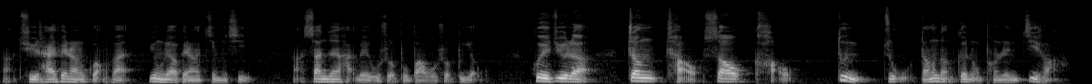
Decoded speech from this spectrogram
啊，取材非常广泛，用料非常精细啊，山珍海味无所不包，无所不有，汇聚了蒸、炒、烧、烤、炖、煮等等各种烹饪技法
